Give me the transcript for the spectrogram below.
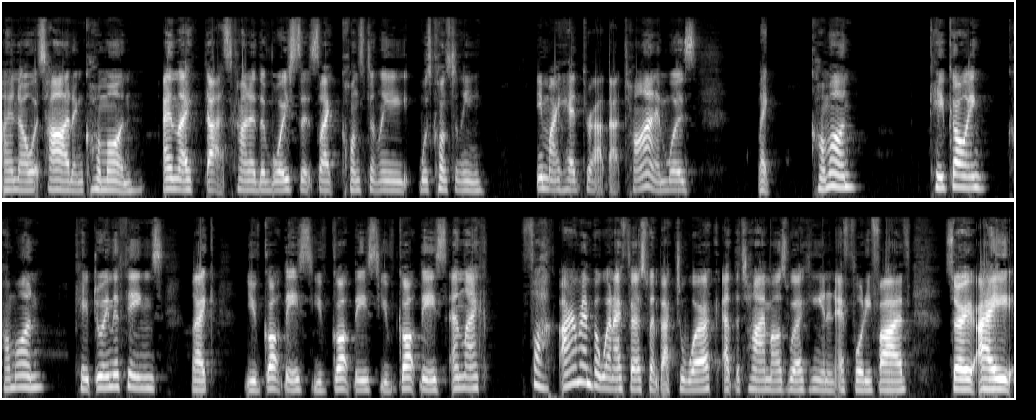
I know it's hard, and come on." And like that's kind of the voice that's like constantly was constantly in my head throughout that time was like, "Come on, keep going, come on, keep doing the things like." You've got this, you've got this, you've got this. And like, fuck, I remember when I first went back to work at the time I was working in an F45. So I,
